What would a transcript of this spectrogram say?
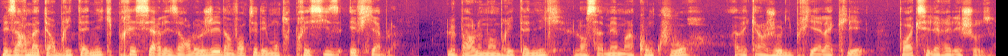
les armateurs britanniques pressèrent les horlogers d'inventer des montres précises et fiables. Le Parlement britannique lança même un concours avec un joli prix à la clé pour accélérer les choses.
